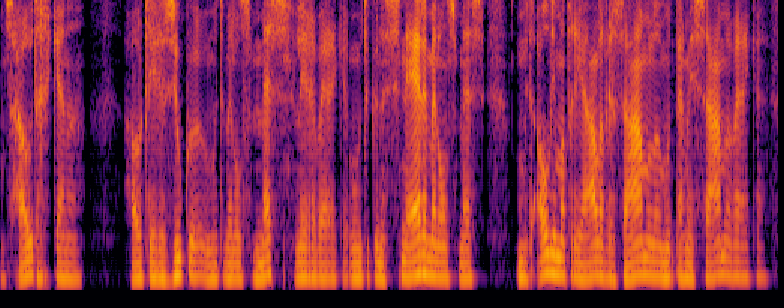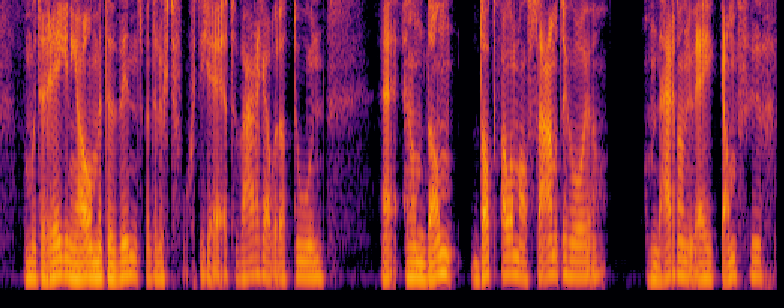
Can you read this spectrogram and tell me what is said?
ons hout herkennen, hout leren zoeken. We moeten met ons mes leren werken. We moeten kunnen snijden met ons mes. We moeten al die materialen verzamelen. We moeten daarmee samenwerken. We moeten rekening houden met de wind, met de luchtvochtigheid. Waar gaan we dat doen? En om dan dat allemaal samen te gooien, om daar dan uw eigen kampvuur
